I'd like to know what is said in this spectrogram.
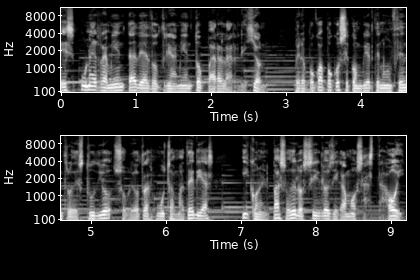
es una herramienta de adoctrinamiento para la religión, pero poco a poco se convierte en un centro de estudio sobre otras muchas materias y con el paso de los siglos llegamos hasta hoy,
